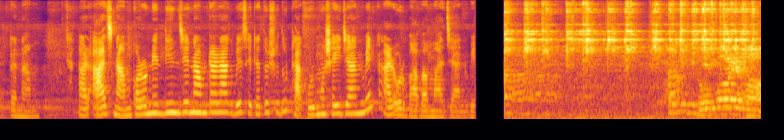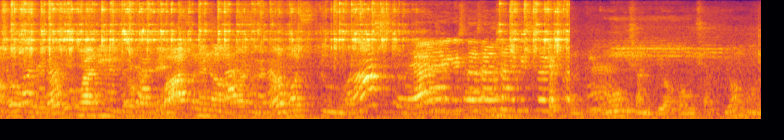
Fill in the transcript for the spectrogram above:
একটা নাম। আর আজ নামকরণের দিন যে নামটা রাখবে সেটা তো শুধু ঠাকুরমশাই জানবেন আর ওর বাবা মা জানবেন। শুভাদি বাসনেন মস্তু ওম শান্তি ওম ওম শান্তি ওম ওম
